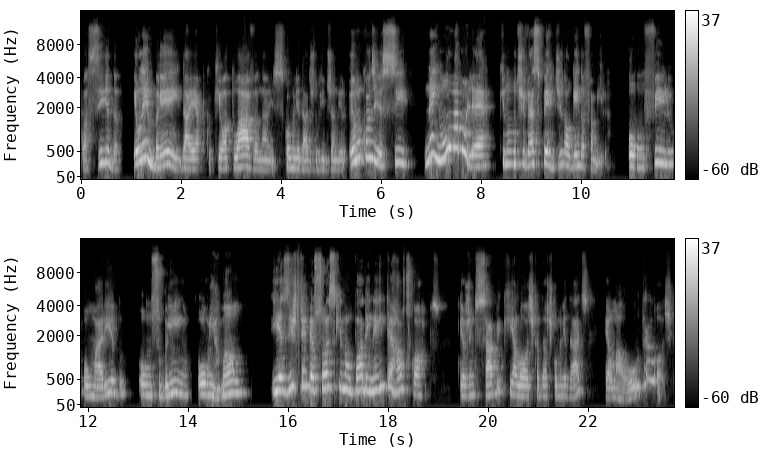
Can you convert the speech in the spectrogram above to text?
Com a SIDA, eu lembrei da época que eu atuava nas comunidades do Rio de Janeiro. Eu não conheci nenhuma mulher que não tivesse perdido alguém da família, ou um filho, ou um marido, ou um sobrinho, ou um irmão, e existem pessoas que não podem nem enterrar os corpos, porque a gente sabe que a lógica das comunidades é uma outra lógica,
